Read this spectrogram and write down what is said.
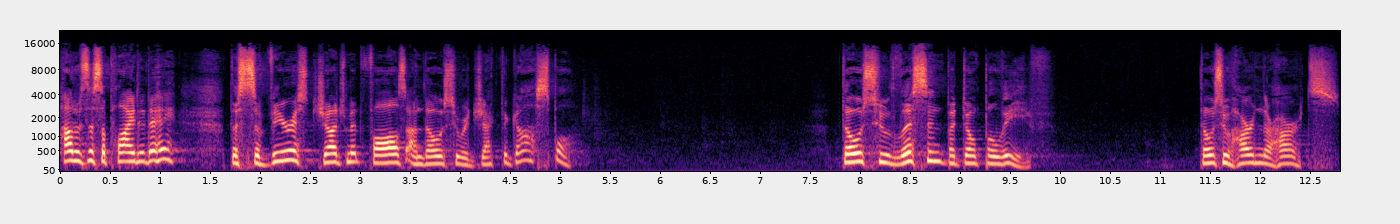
How does this apply today? The severest judgment falls on those who reject the gospel, those who listen but don't believe, those who harden their hearts.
